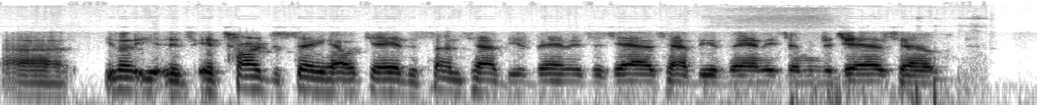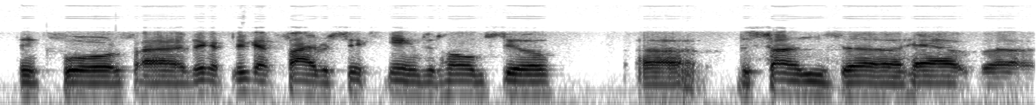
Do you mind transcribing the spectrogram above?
uh, you know, it's it's hard to say. Okay, the Suns have the advantage, the Jazz have the advantage. I mean, the Jazz have, I think, four or five. They got they got five or six games at home still. Uh, the Suns uh, have uh,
